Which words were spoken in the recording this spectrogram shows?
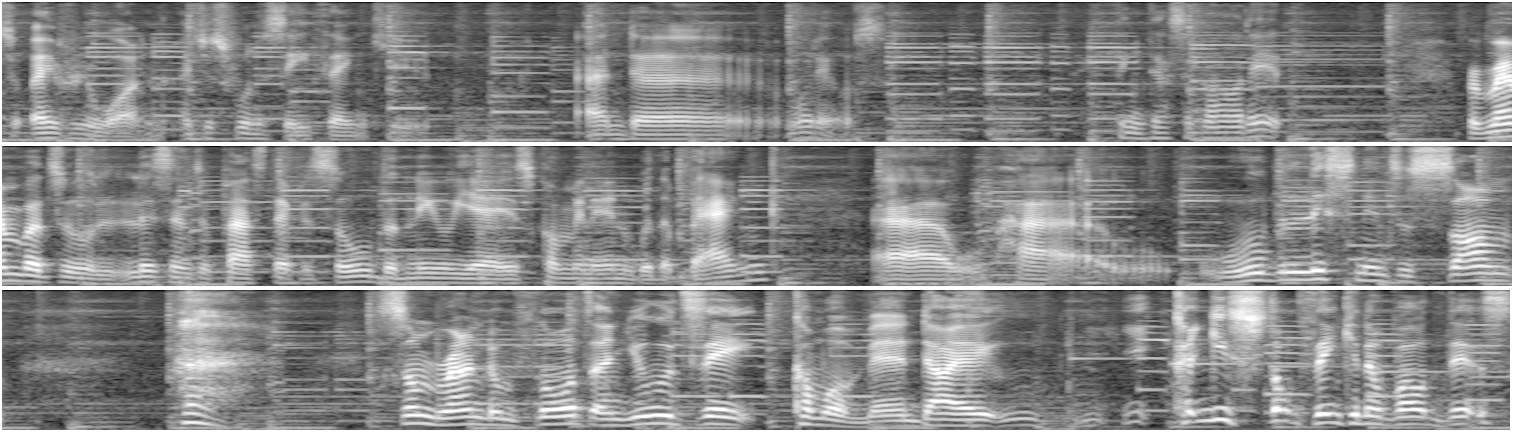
to everyone, I just want to say thank you. And uh, what else? I think that's about it. Remember to listen to past episode. The new year is coming in with a bang. Uh, we'll be listening to some some random thoughts, and you would say, "Come on, man, die can you stop thinking about this?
